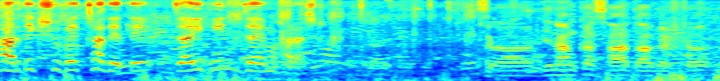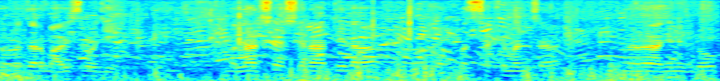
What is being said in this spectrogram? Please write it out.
हार्दिक शुभेच्छा देते. जय हिंद जय महाराष्ट्र. दिनांक सात ऑगस्ट दोन हजार बावीस रोजी बल्लारशा शहरातील मोहम्मद सखी मंच रागिनी ग्रुप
